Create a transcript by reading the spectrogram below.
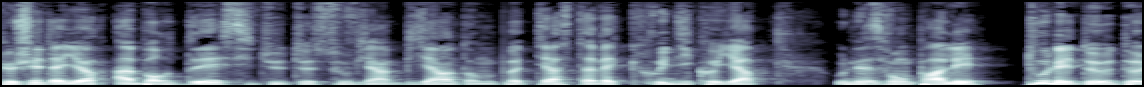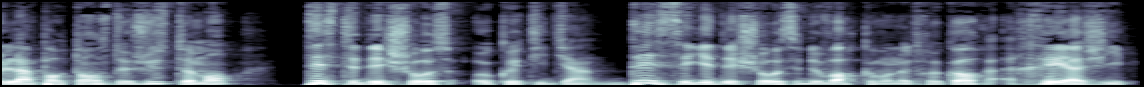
que j'ai d'ailleurs abordé, si tu te souviens bien, dans mon podcast avec Rudy Koya, où nous avons parlé tous les deux de l'importance de justement tester des choses au quotidien, d'essayer des choses et de voir comment notre corps réagit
